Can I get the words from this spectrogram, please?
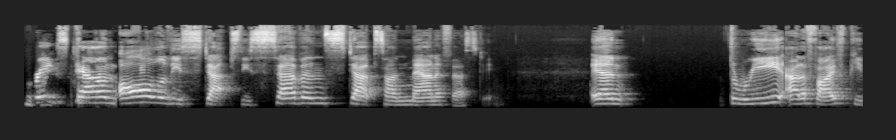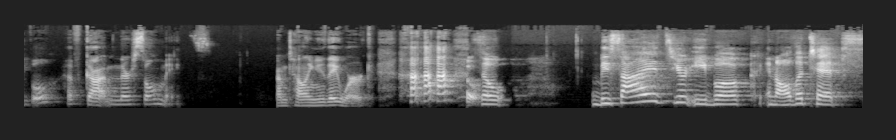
breaks down all of these steps, these seven steps on manifesting. And three out of five people have gotten their soulmates. I'm telling you, they work. so, besides your ebook and all the tips,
